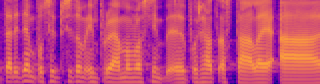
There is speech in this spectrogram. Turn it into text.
tady ten pocit při tom impro já mám vlastně eh, pořád a stále a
